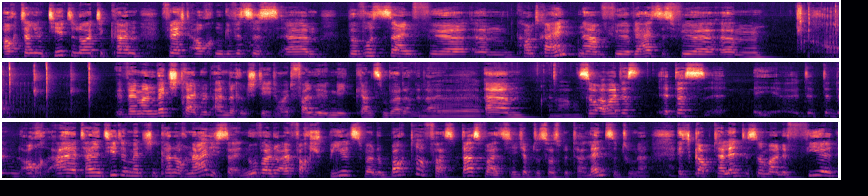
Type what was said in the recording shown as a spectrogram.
Auch talentierte Leute können vielleicht auch ein gewisses ähm, Bewusstsein für ähm, Kontrahenten haben, für, wie heißt es, für, ähm, wenn man im Wettstreit mit anderen steht. Heute fallen mir irgendwie die ganzen Wörter nicht ein. ähm, keine Ahnung. So, aber das, das, äh, auch äh, talentierte Menschen können auch neidisch sein. Nur weil du einfach spielst, weil du Bock drauf hast, das weiß ich nicht, ob das was mit Talent zu tun hat. Ich glaube, Talent ist nochmal eine viel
